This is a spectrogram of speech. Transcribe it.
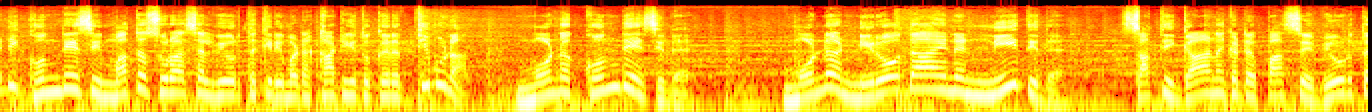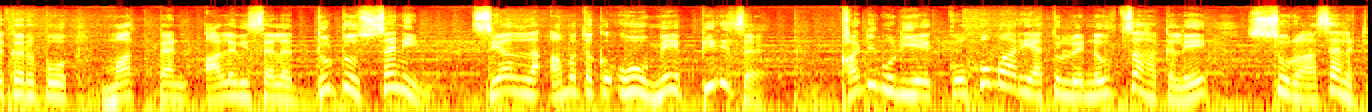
දැඩි කොන්දේසි මත සුරාසැල් විවෘත කිරීමට කටයුතු කර තිබුණත් මොන කොන්දේසිද මොන නිරෝධායන නීතිද සති ගානකට පස්සේ විවෘත කරපු මත් පැන් අලවිසැල දුටු සැනින් සියල්ල අමතක වූ මේ පිරිස කඩිමුඩියේ කොහොමරි ඇතුල් වෙන්න උත්සාහ කළේ සුරාසැලට.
